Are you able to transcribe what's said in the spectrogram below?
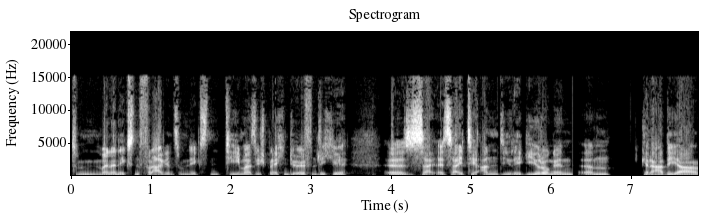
zu meiner nächsten Frage und zum nächsten Thema. Sie sprechen die öffentliche äh, Seite an, die Regierungen. Ähm, gerade ja,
